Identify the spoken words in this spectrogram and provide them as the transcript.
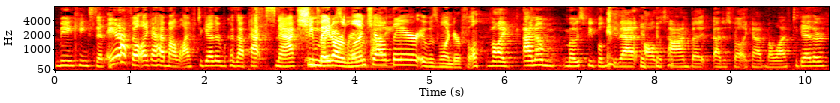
me and Kingston, and I felt like I had my life together because I packed snacks. she made our lunch out there. It was wonderful. like I know most people do that all the time, but I just felt like I had my life together.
